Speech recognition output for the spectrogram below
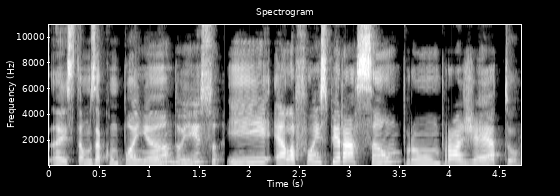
é, estamos acompanhando isso. E ela foi inspiração para um projeto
